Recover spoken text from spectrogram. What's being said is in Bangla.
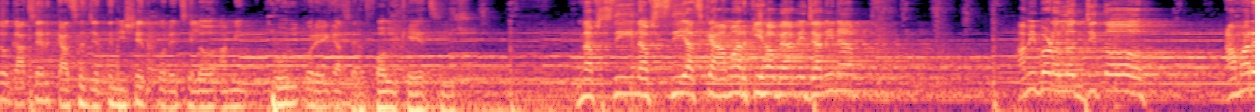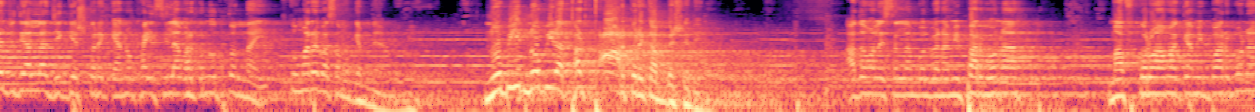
নিষিদ্ধ গাছের কাছে যেতে নিষেধ করেছিল, আমি ভুল করে গাছের ফল খেয়েছি। নাফসি নাফসি, আজকে আমার কি হবে আমি জানি না। আমি বড় লজ্জিত। আমারে যদি আল্লাহ জিজ্ঞেস করে, কেন খাইছিলাম আমার কোনো উত্তর নাই। তোমারে বাঁচামো কেমনে আমি? নবী, নবীরা থার থার করে কাঁপবে সেদিন। আদম আলাই সাল্লাম বলবেন, আমি পারব না। মাফ করো আমাকে, আমি পারব না।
